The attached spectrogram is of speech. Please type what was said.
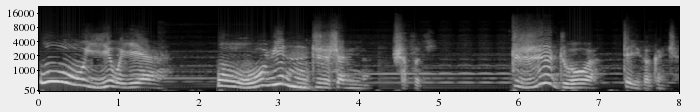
误以为五蕴之身呢是自己，执着这一个根身，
